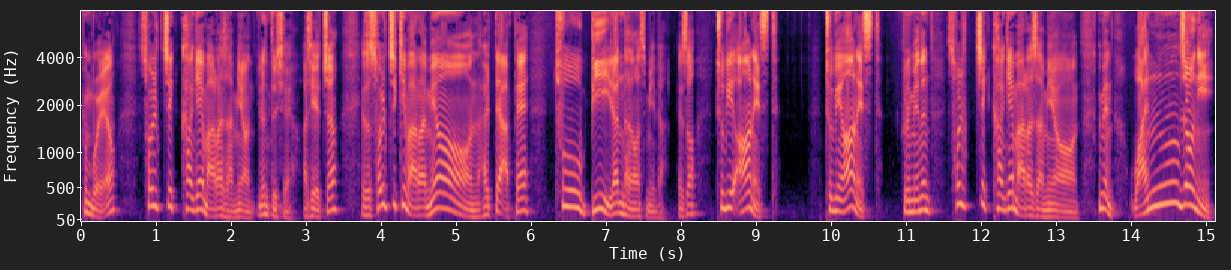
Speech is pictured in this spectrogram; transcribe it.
그럼 뭐예요? 솔직하게 말하자면 이런 뜻이에요. 아시겠죠? 그래서 솔직히 말하면 할 때 앞에 to be라는 단어가 씁니다. 그래서 to be honest, to be honest. 그러면은 솔직하게 말하자면 그러면 완전히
